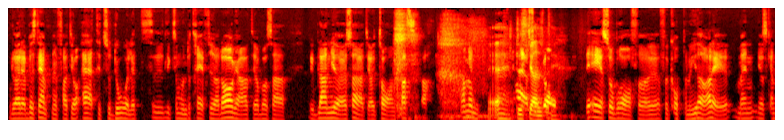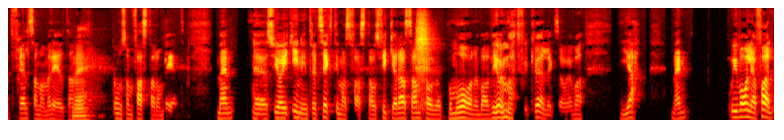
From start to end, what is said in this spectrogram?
Och då hade jag bestämt mig för att jag har ätit så dåligt liksom under tre, fyra dagar att jag bara så här, Ibland gör jag så här att jag tar en fasta. Ja, men, Du ska alltid... Det är så bra för, för kroppen att göra det. Men jag ska inte frälsa någon med det. Utan Nej. de som fastar, de vet. Men, eh, så jag gick in i en 36 timmars fasta och så fick jag det här samtalet på morgonen. Bara, vi har ju match ikväll. Liksom. Jag bara, ja. Men i vanliga fall,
